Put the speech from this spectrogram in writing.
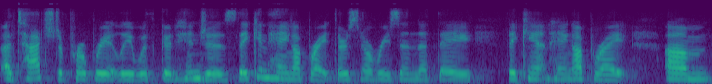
attached appropriately with good hinges, they can hang upright. There's no reason that they they can't hang upright. Um,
